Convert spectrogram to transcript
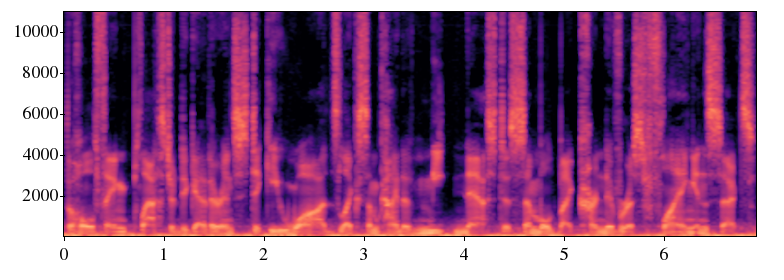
the whole thing plastered together in sticky wads like some kind of meat nest assembled by carnivorous flying insects.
